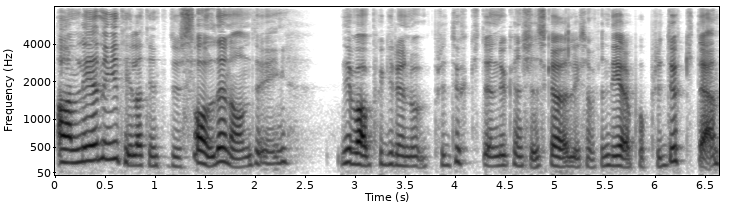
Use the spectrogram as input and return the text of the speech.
Anledningen till att inte du sålde någonting, det var på grund av produkten. Du kanske ska liksom fundera på produkten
